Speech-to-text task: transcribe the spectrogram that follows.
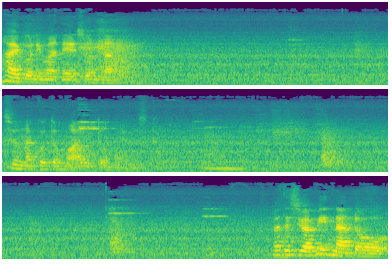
背後にはねそんなそんなこともあると思いますか、私はフィンランドを考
